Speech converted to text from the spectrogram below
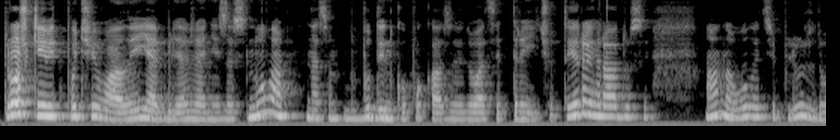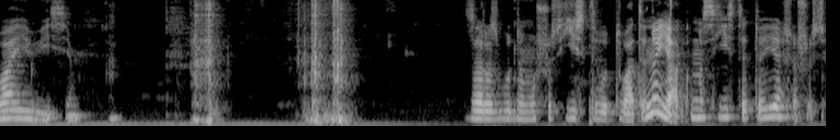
трошки відпочивали. І я біля Жені заснула. У нас в будинку показує 23,4 градуси, а на вулиці плюс 2,8. Зараз будемо щось їсти готувати. Ну як, у нас їсти, то є ще щось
